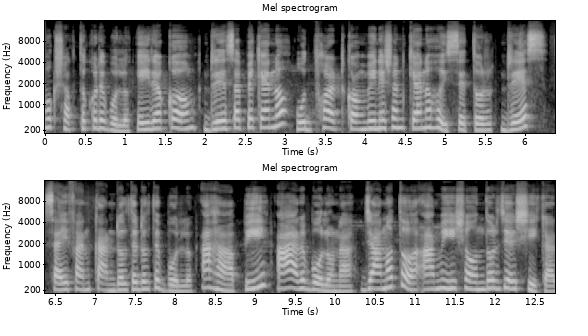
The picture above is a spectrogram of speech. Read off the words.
মুখ শক্ত করে বলল, এইরকম ড্রেস আপে কেন? উদ্ভট কম্বিনেশন কেন হইছে তোর ড্রেস সাইফান কান ডলতে ডলতে বলল, আহা পি আর বলো না। জানো তো, আমি সৌন্দর্যের শিকার।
